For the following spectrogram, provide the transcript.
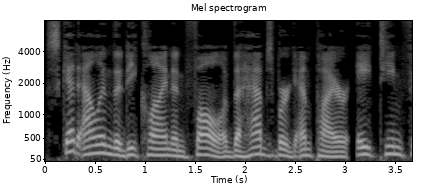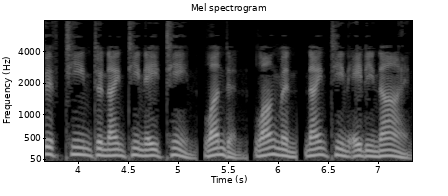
Sked Alan The Decline and Fall of the Habsburg Empire, 1815–1918, London, Longman, 1989.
